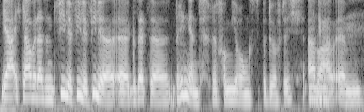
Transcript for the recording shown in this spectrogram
ja, ich glaube, da sind viele, viele, viele äh, Gesetze dringend reformierungsbedürftig. Aber ähm,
